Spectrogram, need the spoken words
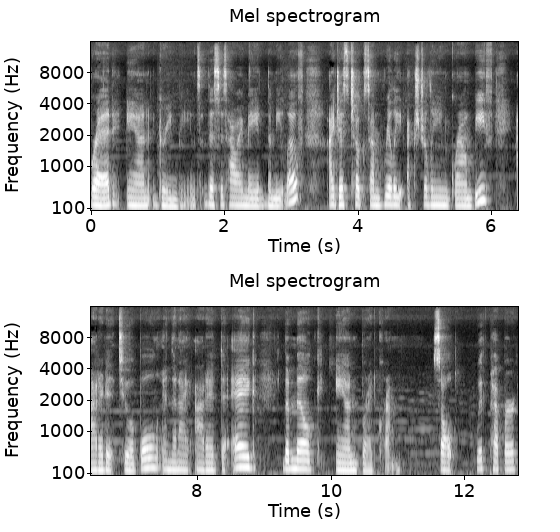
bread, and green beans. This is how I made the meatloaf. I just took some really extra lean ground beef, added it to a bowl, and then I added the egg, the milk, and breadcrumb, salt with pepper,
